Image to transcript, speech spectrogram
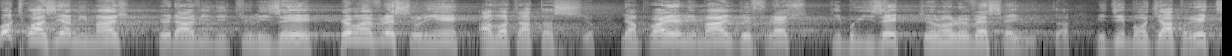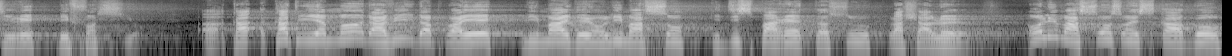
Une troisième image que David utilisait, que je voulais souligner à votre attention. Il employait l'image de flèche qui brisait selon le verset 8. Il dit, bon Dieu a retiré des fonciaux. Euh, qua- Quatrièmement, David employait l'image d'un limaçon qui disparaît sous la chaleur. Un limaçon, c'est un escargot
